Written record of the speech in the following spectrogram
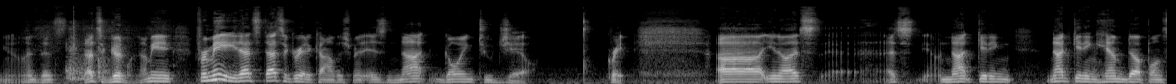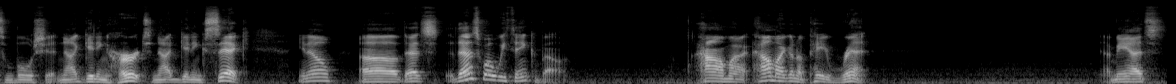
you know, that's, that's a good one. I mean, for me, that's, that's a great accomplishment is not going to jail. Great. Uh, you know, that's, that's, you know, not getting, not getting hemmed up on some bullshit, not getting hurt, not getting sick. You know, uh, that's that's what we think about. How am I how am I going to pay rent? I mean, it's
